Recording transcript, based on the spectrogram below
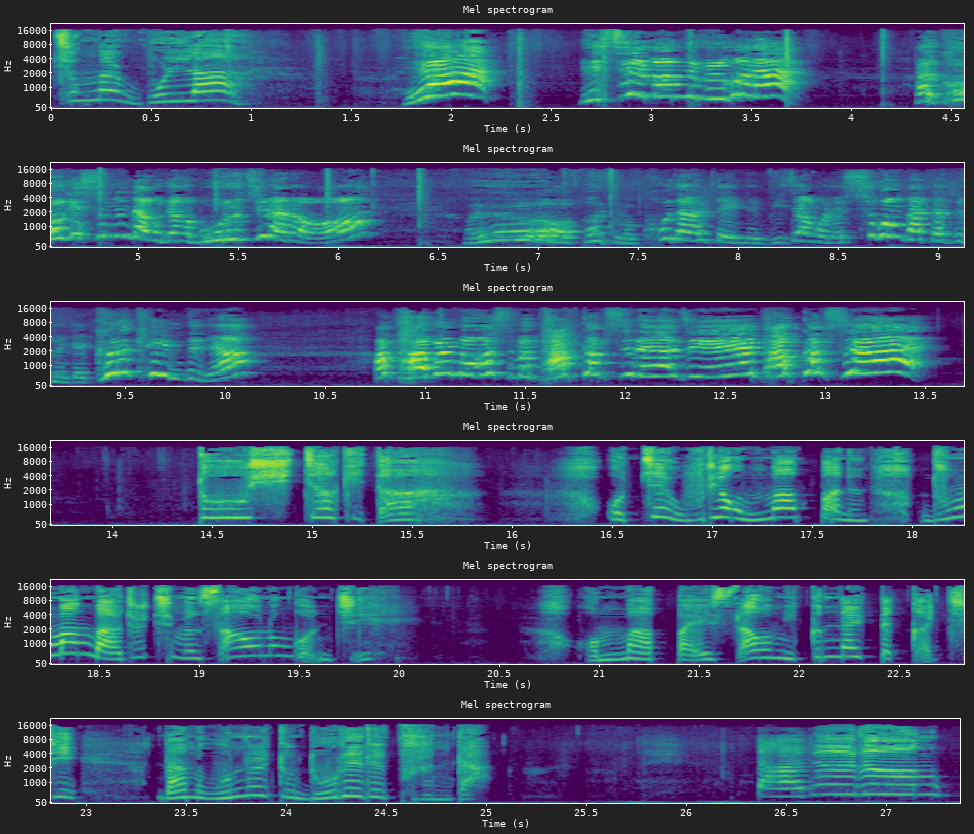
정말 몰라. 야! 이 쓸모없는 물건아! 아, 거기 숨는다고 내가 모를 줄 알아? 아유, 엎어지면 코 닿을 때 있는 미장원에 수건 갖다 주는 게 그렇게 힘드냐? 아, 밥을 먹었으면 밥 해야지! 밥값을! 또 시작이다. 어째 우리 엄마 아빠는 눈만 마주치면 싸우는 건지. 엄마 아빠의 싸움이 끝날 때까지 난 오늘도 노래를 부른다. 따르릉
